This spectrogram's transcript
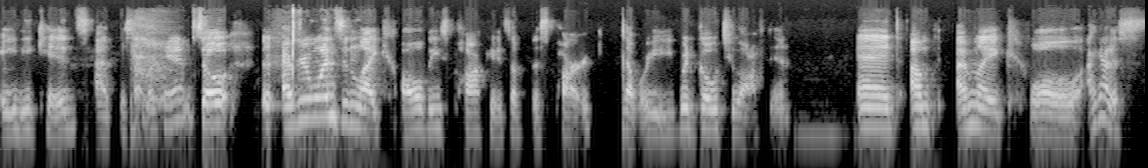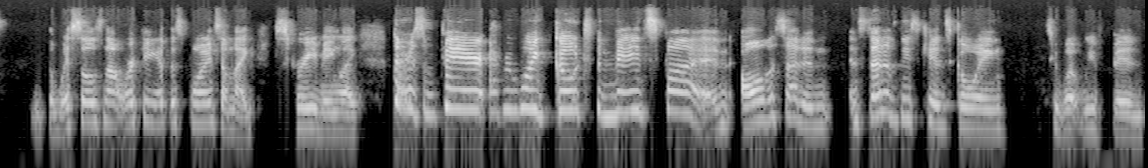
80 kids at the summer camp. So uh, everyone's in like all these pockets of this park that we would go to often. And um, I'm like, well, I gotta. The whistle's not working at this point, so I'm like screaming, like, "There's a bear! Everyone, go to the main spot!" And all of a sudden, instead of these kids going to what we've been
